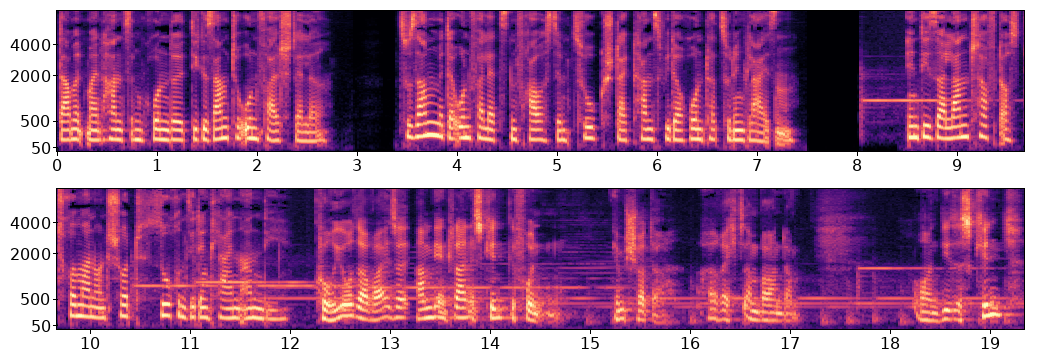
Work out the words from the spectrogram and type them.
damit meint Hans im Grunde die gesamte Unfallstelle. Zusammen mit der unverletzten Frau aus dem Zug steigt Hans wieder runter zu den Gleisen. In dieser Landschaft aus Trümmern und Schutt suchen sie den kleinen Andi. Kurioserweise haben wir ein kleines Kind gefunden im Schotter, rechts am Bahndamm. Und dieses Kind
